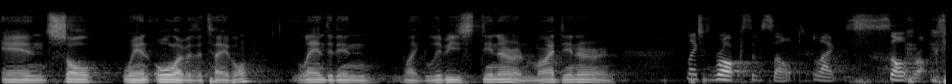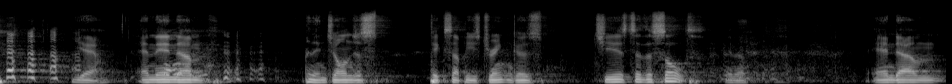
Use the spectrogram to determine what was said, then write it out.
and salt went all over the table, landed in like Libby's dinner and my dinner, and Like rocks of salt, like salt rocks. yeah. And then, um, and then John just picks up his drink and goes, "Cheers to the salt," you know. And um,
